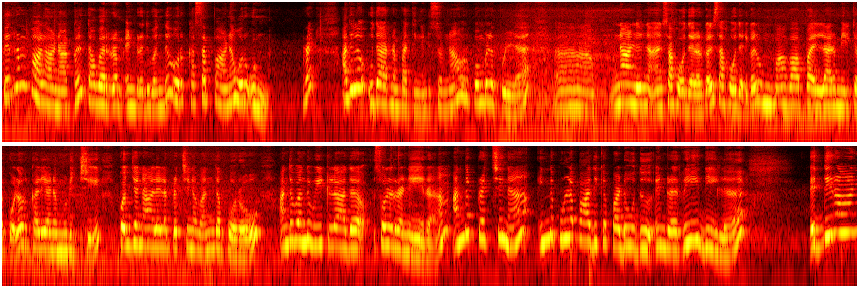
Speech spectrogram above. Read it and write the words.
பெரும்பாலான ஆட்கள் தவறுறோம் என்றது வந்து ஒரு கசப்பான ஒரு உண்மை. ரைட் அதில் உதாரணம் பார்த்தீங்கன்னு சொன்னால் ஒரு பொம்பளை புள்ள நாலு சகோதரர்கள் சகோதரிகள் உம்மா வாப்பா எல்லாரும் இருக்கக்குள்ள ஒரு கல்யாணம் முடித்து கொஞ்ச நாளையில் பிரச்சனை வந்த போகிறோம் அந்த வந்து வீட்டில் அதை சொல்கிற நேரம் அந்த பிரச்சனை இந்த புள்ள பாதிக்கப்படுது என்ற ரீதியில் எதிரான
